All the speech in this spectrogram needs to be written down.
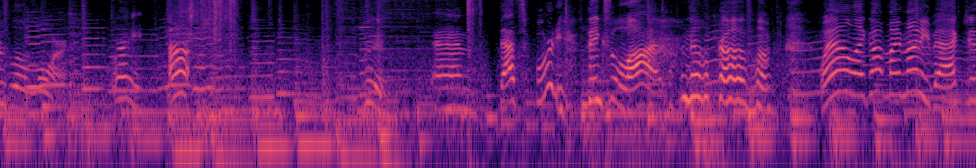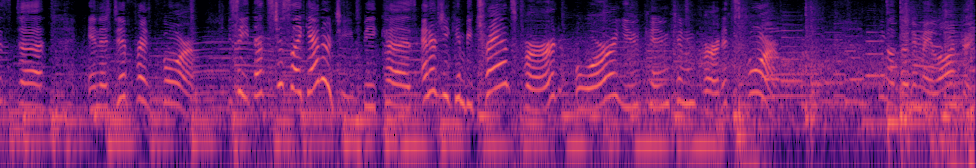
There's a little more. Right. up. good. And that's 40. Thanks a lot. No problem. Well, I got my money back, just uh, in a different form. You see, that's just like energy, because energy can be transferred, or you can convert its form. I think I'll go do my laundry.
